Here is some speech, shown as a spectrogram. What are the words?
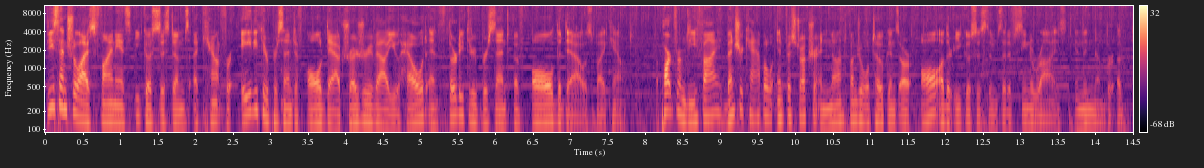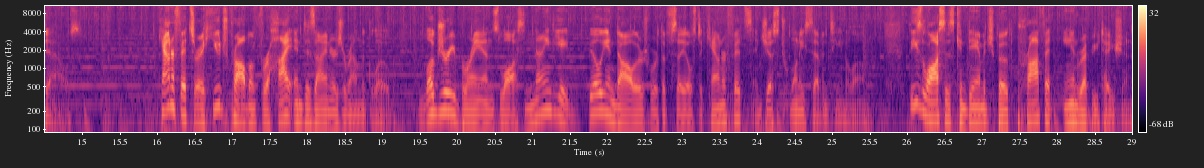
Decentralized finance ecosystems account for 83% of all DAO treasury value held and 33% of all the DAOs by count. Apart from DeFi, venture capital, infrastructure, and non fungible tokens are all other ecosystems that have seen a rise in the number of DAOs. Counterfeits are a huge problem for high end designers around the globe. Luxury brands lost $98 billion worth of sales to counterfeits in just 2017 alone. These losses can damage both profit and reputation,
